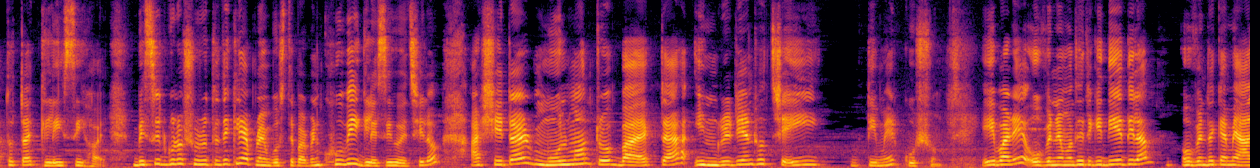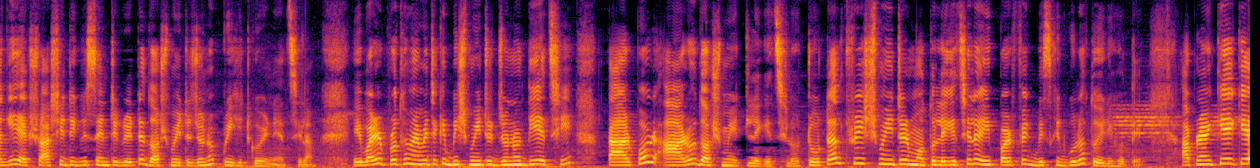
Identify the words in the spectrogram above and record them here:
এতটা গ্লেসি হয়। বিস্কিটগুলো শুরুতে দেখলে আপনারা বুঝতে পারবেন খুবই গ্লেসি হয়েছিল। আর সেটার মূল মন্ত্র বা একটা ইনগ্রেডিয়েন্ট হচ্ছে এই ডিমের কুসুম। এবারে ওভেনের মধ্যে এটাকে দিয়ে দিলাম। ওভেনটাকে আমি আগে একশো আশি ডিগ্রি সেন্টিগ্রেডে দশ মিনিটের জন্য প্রিহিট করে নিয়েছিলাম। এবারে প্রথমে আমি এটাকে বিশ মিনিটের জন্য দিয়েছি। তারপর আরও দশ মিনিট লেগেছিল। টোটাল ত্রিশ মিনিটের মতো লেগেছিল এই পারফেক্ট বিস্কিটগুলো তৈরি হতে। আপনারা কে কে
